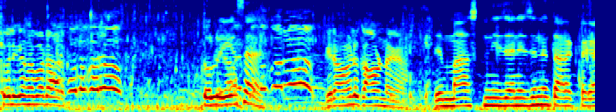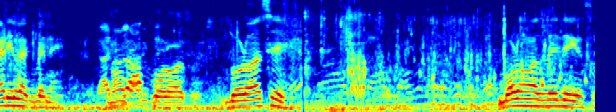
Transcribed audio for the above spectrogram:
চলে গেছে বাটার তো লই গেছে? গ্রাম হলো কাউন্ট না এ মাছ নিয়ে জানি জন্য তার একটা গাড়ি লাগবে না। বড় আছে। বড় আছে? বড় মাছ বেঁধে গেছে।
